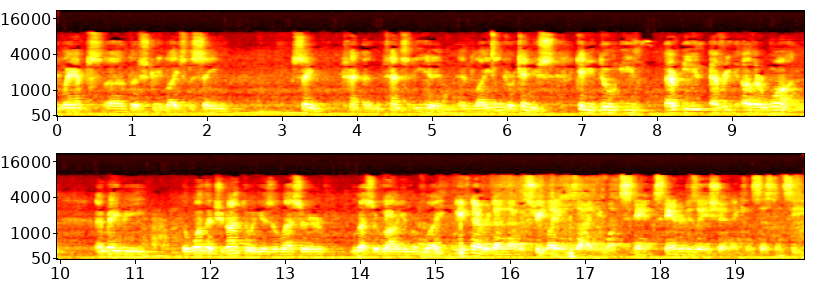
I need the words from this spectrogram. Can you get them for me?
lamps, uh, those street lights the same, same te- intensity and, and lighting, or can you, can you do every, every other one? And maybe the one that you're not doing is a lesser, lesser volume of light? We've never done that with street lighting design. You want stan- standardization and consistency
